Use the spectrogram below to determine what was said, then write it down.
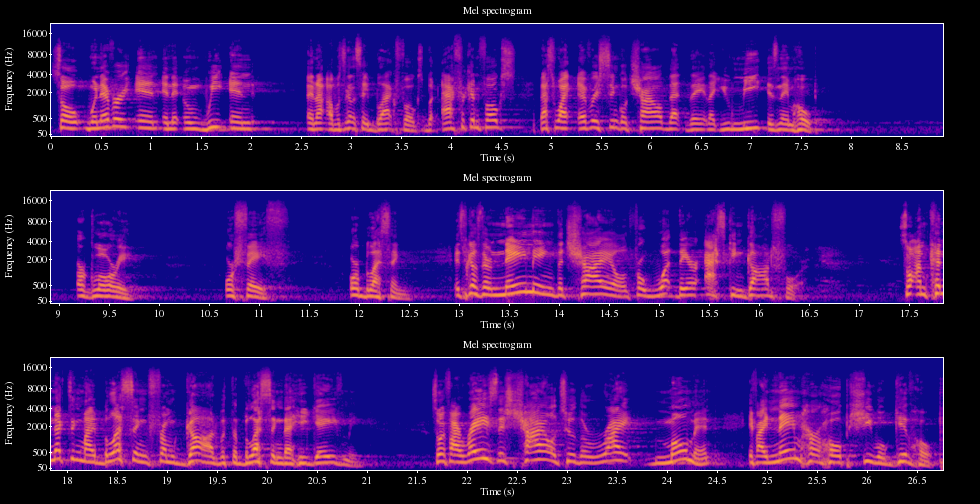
So whenever in, in, in we in and I was gonna say black folks, but African folks, that's why every single child that they that you meet is named hope, or glory, or faith, or blessing. It's because they're naming the child for what they are asking God for. So I'm connecting my blessing from God with the blessing that He gave me. So if I raise this child to the right moment, if I name her hope, she will give hope.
